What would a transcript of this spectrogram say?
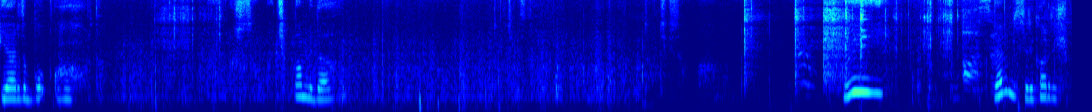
Bir yerde bu... Aha orada. Açsana, Çık lan bir daha. Hıy. Ver misin kardeşim?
